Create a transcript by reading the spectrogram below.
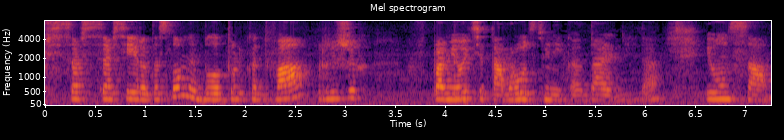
со, со всей родословной было только два рыжих помете там родственника дальних, да, и он сам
